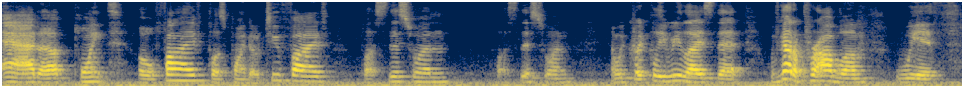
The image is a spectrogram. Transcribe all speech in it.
add up 0.05 plus 0.025 plus this one plus this one. And we quickly realize that we've got a problem with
